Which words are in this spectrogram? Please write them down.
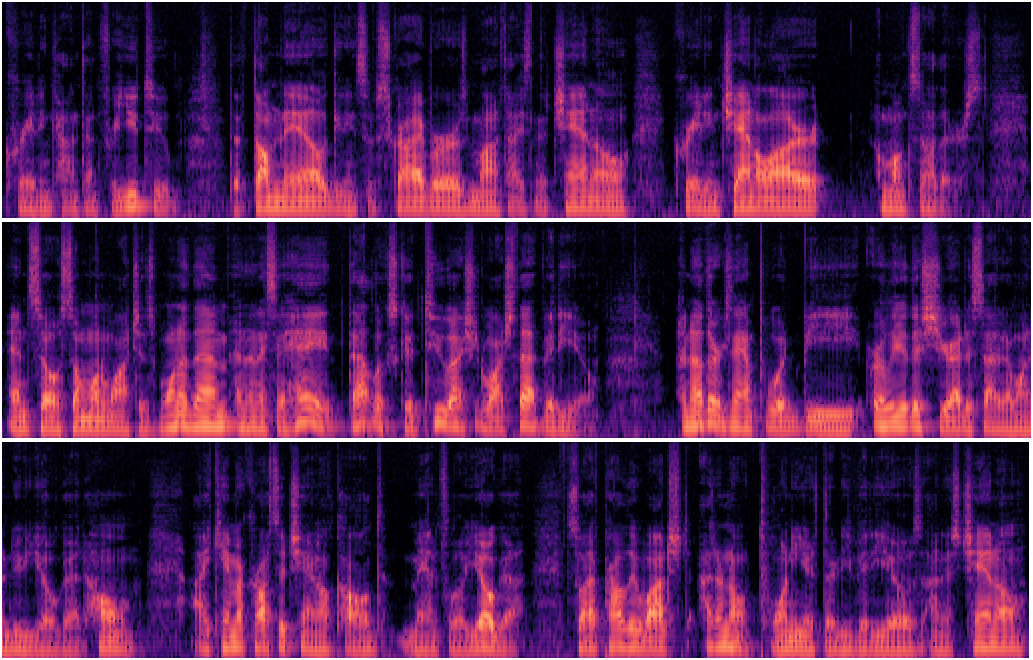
creating content for YouTube. The thumbnail, getting subscribers, monetizing the channel, creating channel art, amongst others. And so someone watches one of them and then they say, hey, that looks good too, I should watch that video. Another example would be earlier this year I decided I want to do yoga at home. I came across a channel called Manflow Yoga. So I probably watched, I don't know, 20 or 30 videos on his channel,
